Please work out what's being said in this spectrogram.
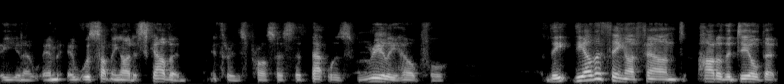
you know, it was something I discovered through this process that that was really helpful. The, the other thing I found part of the deal that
